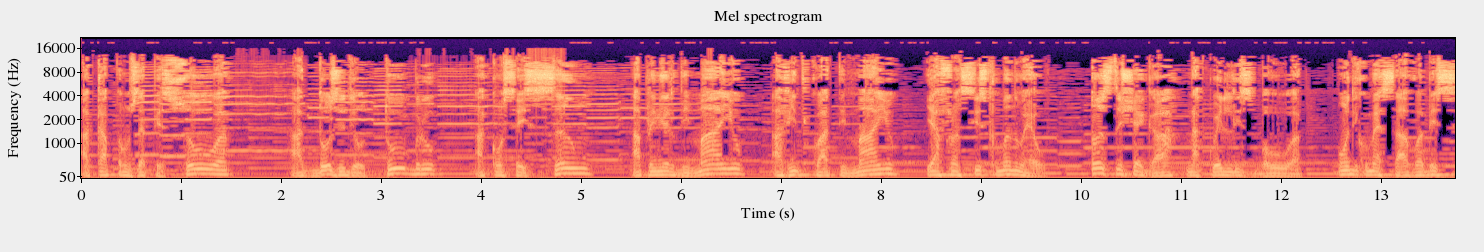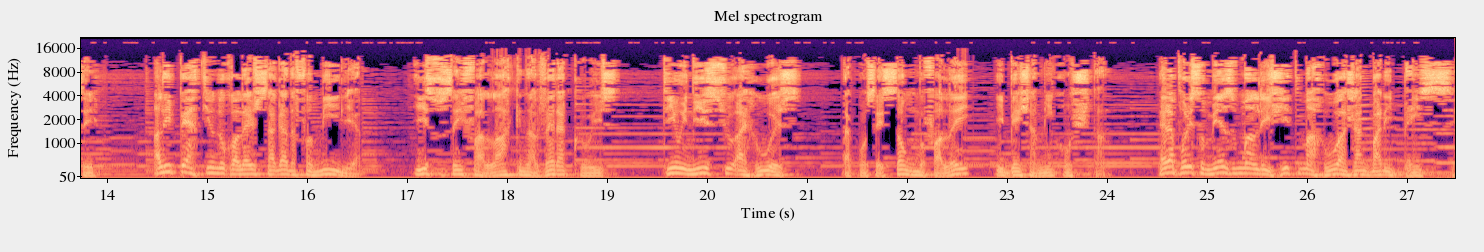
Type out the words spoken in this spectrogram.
a Capão Zé Pessoa, a 12 de Outubro, a Conceição, a 1 de Maio, a 24 de Maio e a Francisco Manuel, antes de chegar na Coelho Lisboa, onde começava o ABC. Ali pertinho do Colégio Sagrada Família, isso sem falar que na Vera Cruz tinham início as ruas da Conceição, como eu falei, e Benjamin Constant. Era por isso mesmo uma legítima rua jaguaribense,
